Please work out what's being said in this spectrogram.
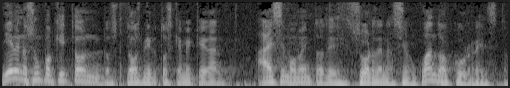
llévenos un poquito, en los dos minutos que me quedan, a ese momento de su ordenación. ¿Cuándo ocurre esto?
